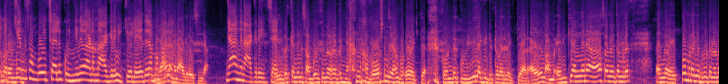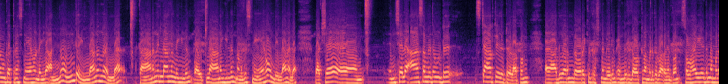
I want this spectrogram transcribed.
എന്ന് എന്ന് എനിക്ക് എന്ത് സംഭവിച്ചാലും കുഞ്ഞിന് വേണമെന്ന് ആഗ്രഹിക്കുമല്ലോ ഞാൻ അങ്ങനെ ആഗ്രഹിച്ചില്ല. ഞാൻ അങ്ങനെ ആഗ്രഹിച്ചു. ഇവക്ക് എന്തെങ്കിലും സംഭവിക്കുന്നു പറഞ്ഞപ്പോ ഞാൻ അബോർഷൻ ചെയ്യാൻ പോയ വ്യക്തിയാണ് കൊണ്ട് കുഴിയിലൊക്കെ ഇട്ടിട്ടുള്ള ഒരു വ്യക്തിയാണ്. അതായത് നമ്മ- എനിക്ക് അങ്ങനെ ആ സമയത്ത് നമ്മൾ എന്താ പറയാ ഇപ്പൊ നമ്മുടെ ഗബ്രൂട്ടനോട് നമുക്ക് അത്ര സ്നേഹം ഉണ്ടെങ്കിൽ അന്നും ഉണ്ട് ഇല്ലാന്നൊന്നും അല്ല കാണുന്നില്ല എന്നുണ്ടെങ്കിലും വയറ്റിലാണെങ്കിലും നമുക്ക് സ്നേഹം ഉണ്ട് ഇല്ല എന്നല്ല പക്ഷേ എന്നുവെച്ചാൽ ആ സമയത്ത് അങ്ങോട്ട് സ്റ്റാർട്ട് ചെയ്തിട്ടുള്ളൂ. അപ്പം അത് കാരണം ഡോറയ്ക്ക് പ്രശ്നം വരും എന്നൊരു ഡോക്ടർ നമ്മുടെ അടുത്ത് പറഞ്ഞപ്പം സ്വാഭാവികമായിട്ടും നമ്മൾ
